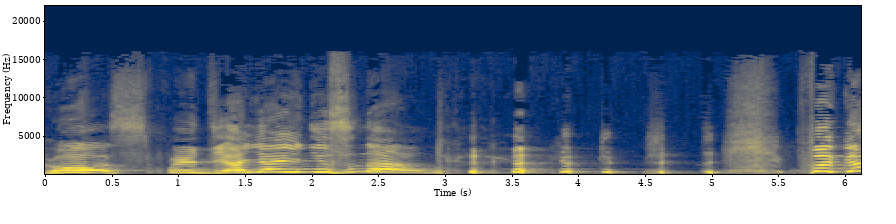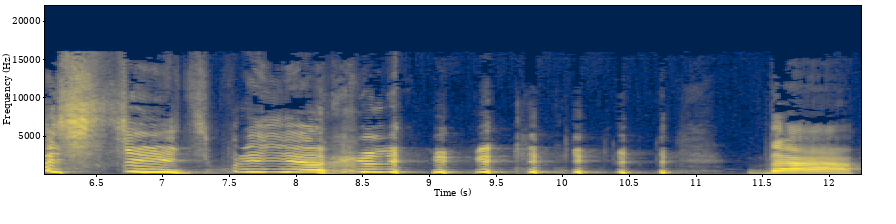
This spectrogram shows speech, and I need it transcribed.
Господи, а я и не знал. Погостить приехали. Да,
